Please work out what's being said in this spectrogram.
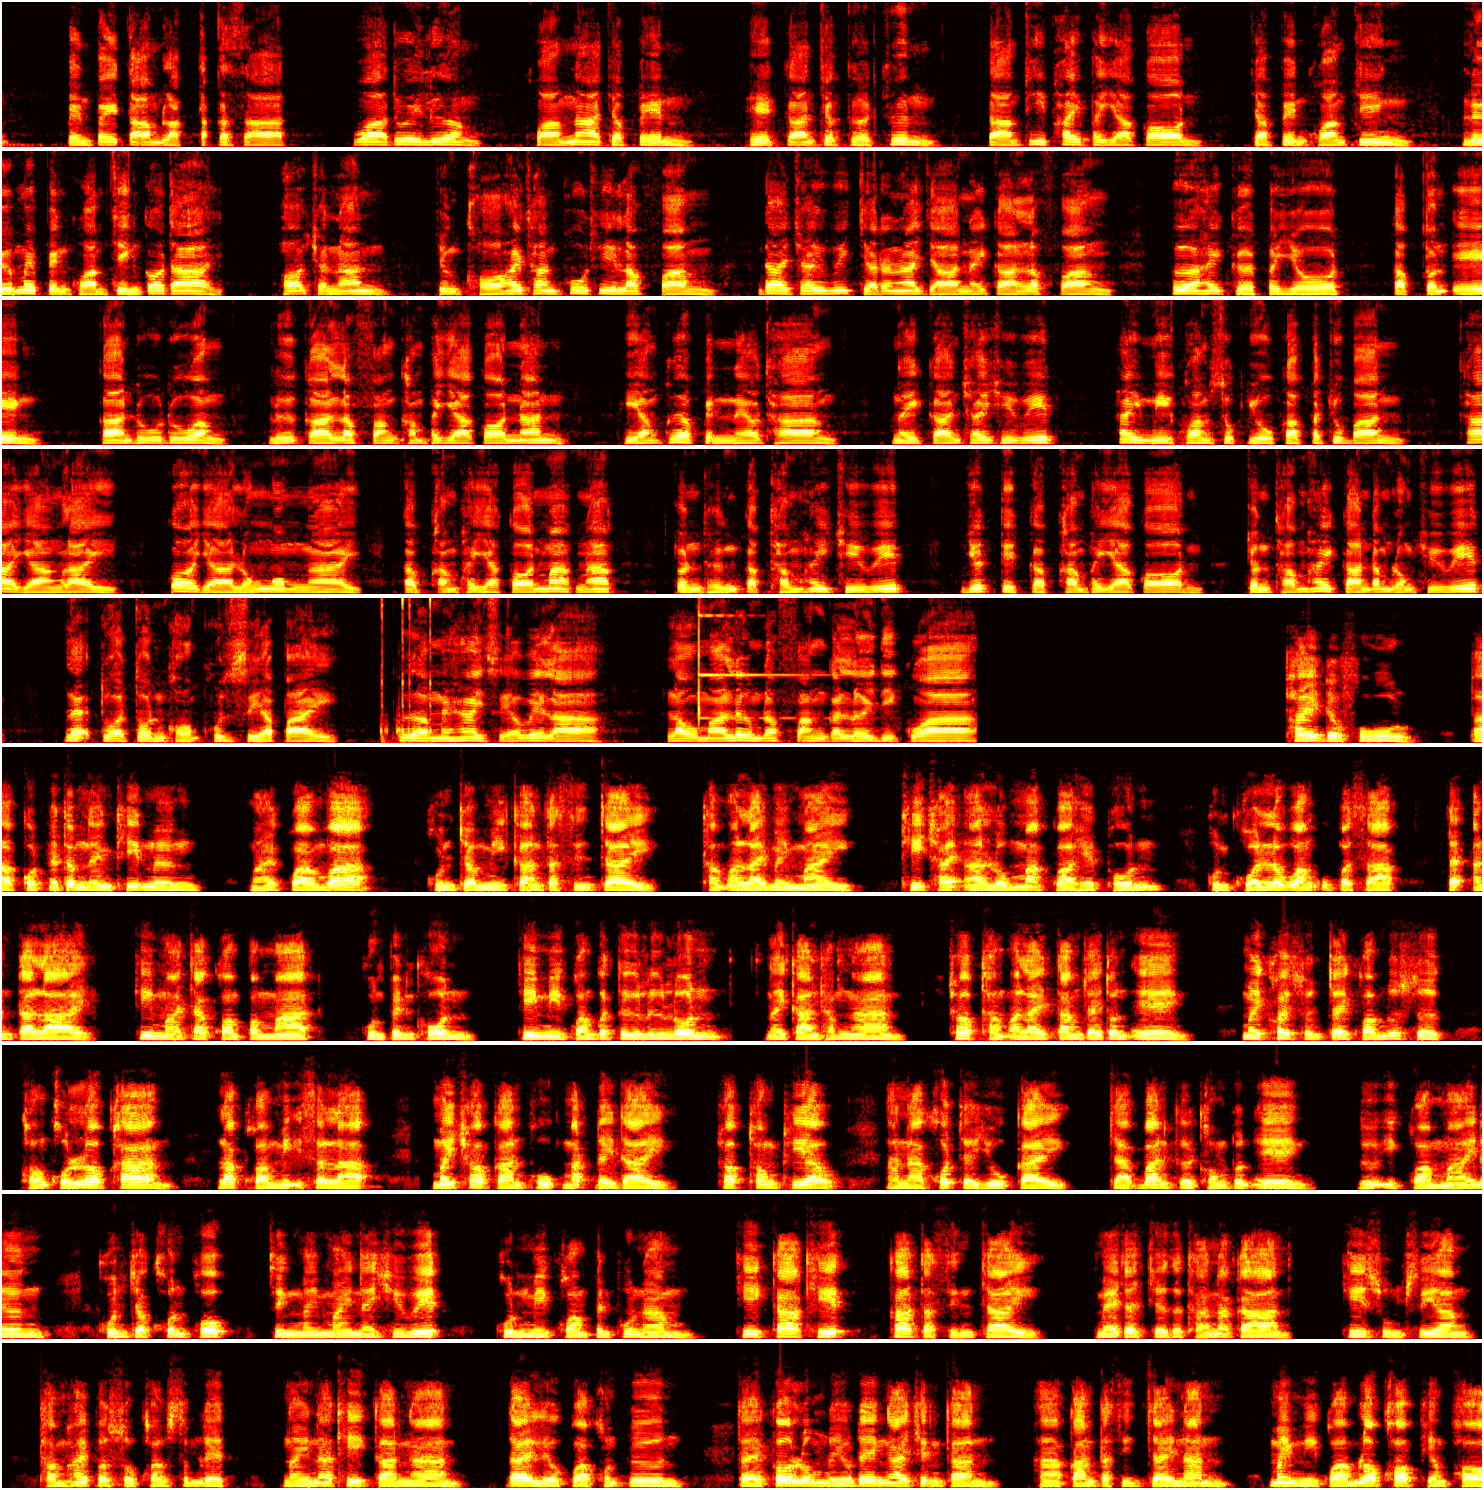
เป็นไปตามหลักตรรกศาสตร์ ว่าด้วยเรื่องความน่าจะเป็น เหตุการณ์จะเกิดขึ้น ตามที่ไพ่พยากรณ์จะเป็นความจริง หรือไม่เป็นความจริงก็ได้ เพราะฉะนั้นจึงขอให้ท่านผู้ที่รับฟัง ได้ใช้วิจารณญาณในการรับฟัง เพื่อให้เกิดประโยชน์กับตนเอง การดูดวง หรือการรับฟังคำพยากรณ์นั้น เพียงเพื่อเป็นแนวทาง ในการใช้ชีวิต ให้มีความสุขอยู่กับปัจจุบัน ถ้าอย่างไรก็อย่าหลงงมงายกับคำพยากรณ์มากนัก จนถึงกับทำให้ชีวิต ยึดติดกับคำพยากรณ์ จนทำให้การดำรงชีวิต และตัวตนของคุณเสียไป เพื่อไม่ให้เสียเวลา เรามาเริ่มรับฟังกันเลยดีกว่าไพ่เดอะฟูลปรากฏในตำแหน่งที่หนึ่งหมายความว่าคุณจะมีการตัดสินใจทำอะไรใหม่ๆ ที่ใช้อารมณ์มากกว่าเหตุผล คุณควรระวังอุปสรรคและอันตรายที่มาจากความประมาท คุณเป็นคนที่มีความกระตือรือร้นในการทำงาน ชอบทำอะไรตามใจตนเอง ไม่ค่อยสนใจความรู้สึก ของคนรอบข้าง รักความมีอิสระ ไม่ชอบการผูกมัดใด ๆ ชอบท่องเที่ยว อนาคตจะอยู่ไกล จากบ้านเกิดของตนเอง หรืออีกความหมายหนึ่ง คุณจะค้นพบสิ่งใหม่ ๆ ในชีวิต คุณมีความเป็นผู้นำที่กล้าคิด กล้าตัดสินใจ แม้จะเจอสถานการณ์ ที่สุ่มเสี่ยงทำให้ประสบความสำเร็จในหน้าที่การงานได้เร็วกว่าคนอื่น แต่ก็ล้มเหลวได้ง่ายเช่นกัน หากการตัดสินใจนั้นไม่มีความรอบคอบเพียงพอ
